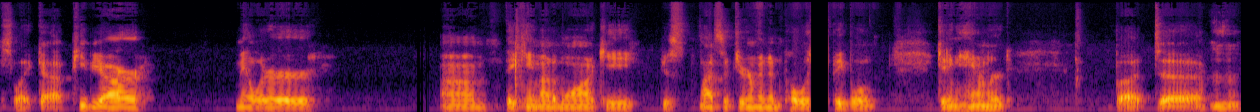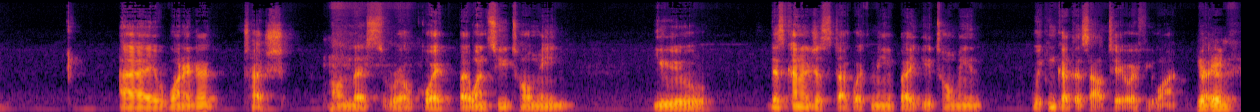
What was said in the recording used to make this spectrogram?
it's like uh, PBR, Miller. Um, they came out of Milwaukee. Just lots of German and Polish people getting hammered. But uh, Mhm. I wanted to touch on this real quick, but once you told me you, this kind of just stuck with me, but you told me we can cut this out too if you want. you're but, good.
